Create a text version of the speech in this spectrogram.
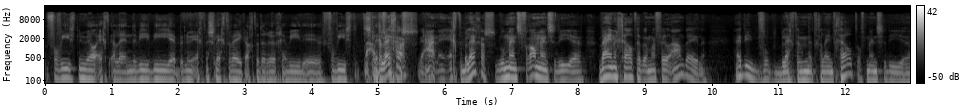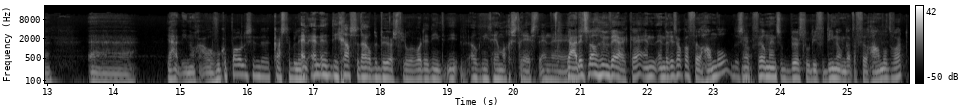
voor wie is het nu wel echt ellende? Wie, wie hebben nu echt een slechte week achter de rug? En wie, eh, voor wie is het nou, beleggers. Ja, nee, echte beleggers. Ik mensen, vooral mensen die uh, weinig geld hebben, maar veel aandelen. He, die bijvoorbeeld belegd hebben met geleend geld. Of mensen die... Uh, ja, die nog oude woekerpolis in de kast hebben liggen. En, en, die gasten daar op de beursvloer worden niet, niet ook niet helemaal gestrest? En, uh... Ja, dit is wel hun werk. Hè? En, en er is ook wel veel handel. Er zijn ook veel mensen op de beursvloer die verdienen omdat er veel gehandeld wordt.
